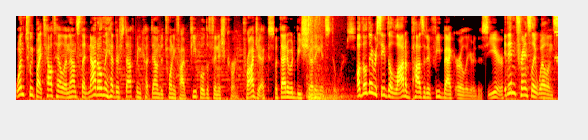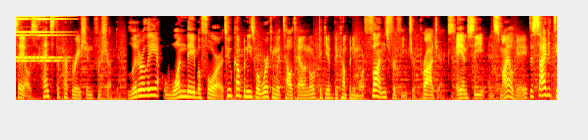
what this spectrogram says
One tweet by Telltale announced that not only had their staff been cut down to 25 people to finish current projects, but that it would be shutting its doors. Although they received a lot of positive feedback earlier this year, it didn't translate well in sales, hence the preparation for shutdown. Literally one day before, two companies were working with Telltale in order to give the company more funds for future projects. AMC and Smilegate decided to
